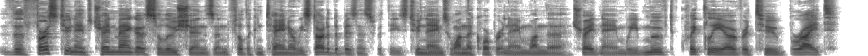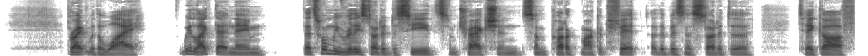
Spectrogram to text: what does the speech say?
The first two names, Trade Mango Solutions and Fill the Container, we started the business with these two names, one the corporate name, one the trade name. We moved quickly over to Bryght, Bryght with a Y. We liked that name. That's when we really started to see some traction, some product market fit. Uh, the business started to take off.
